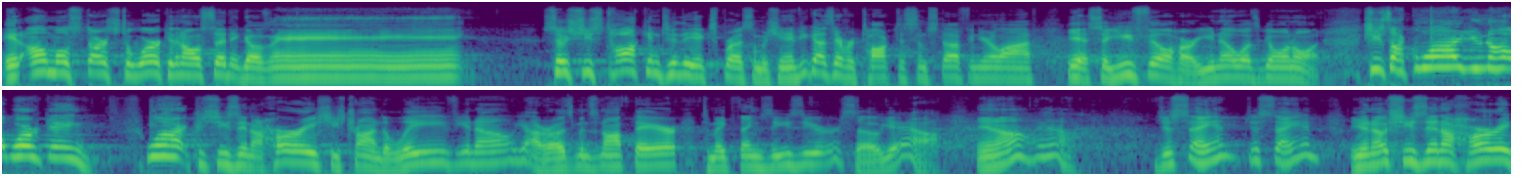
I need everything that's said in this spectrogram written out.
it almost starts to work, and then all of a sudden it goes, eh. So she's talking to the espresso machine. Have you guys ever talked to some stuff in your life? Yeah, so you feel her. You know what's going on. She's like, Why are you not working? Why? Because she's in a hurry. She's trying to leave, you know. Yeah, her husband's not there to make things easier. So, yeah, you know, yeah. Just saying, just saying. You know, she's in a hurry.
